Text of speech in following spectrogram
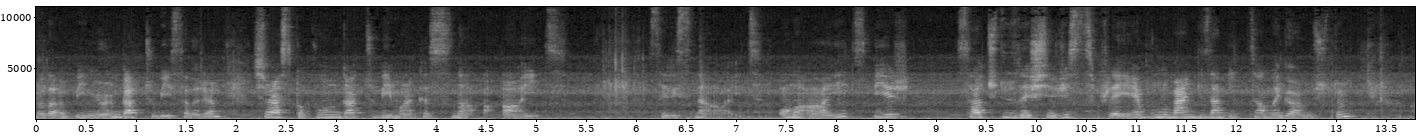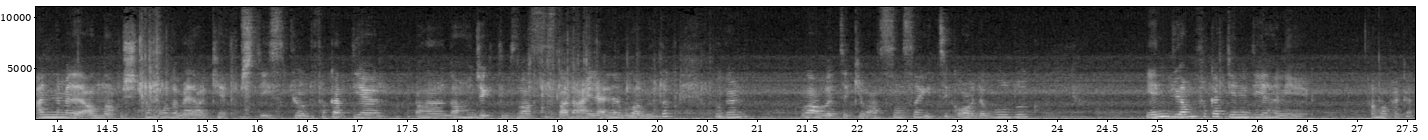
ya da bilmiyorum. Got to be sanırım. Schwarzkopf'un Got to be markasına ait. Serisine ait. Ona ait bir saç düzleştirici spreyi. Bunu ben Gizem İktan'da görmüştüm. Anneme de anlatmıştım. O da merak etmişti, istiyordu. Fakat diğer daha önce gittiğimiz Watsons'larda aileler bulamıyorduk. Bugün Velvet'teki Watsons'a gittik. Orada bulduk. Yeni diyor ama fakat yeni değil hani ama fakat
